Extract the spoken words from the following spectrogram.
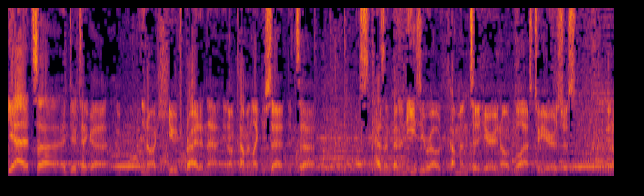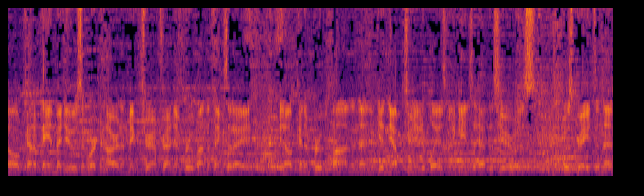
Yeah, it's. Uh, I do take a, a, you know a huge pride in that. You know, coming like you said, it's. Uh, it hasn't been an easy road coming to here. You know, the last two years, just you know, kind of paying my dues and working hard and making sure I'm trying to improve on the things that I, you know, can improve upon. And then getting the opportunity to play as many games as I have this year was was great. And then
